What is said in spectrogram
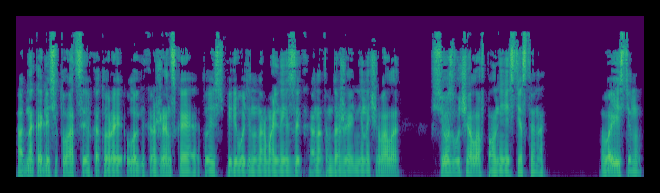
Однако для ситуации, в которой логика женская, то есть в переводе на нормальный язык она там даже не ночевала, все звучало вполне естественно. Воистину,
